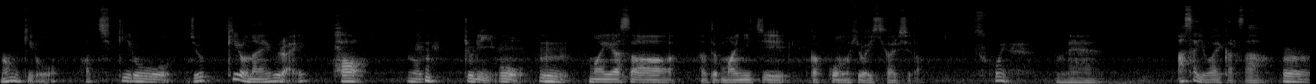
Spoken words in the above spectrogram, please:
何キロ ?8 キロ？10キロないぐらいはの距離をあ うん。毎朝あというか毎日学校の日は行き帰りしてた。すごいね。でもね朝弱いからさうん。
